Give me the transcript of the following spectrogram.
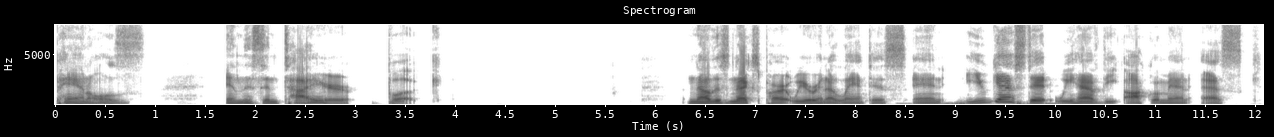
panels in this entire book. Now, this next part, we are in Atlantis, and you guessed it, we have the Aquaman esque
